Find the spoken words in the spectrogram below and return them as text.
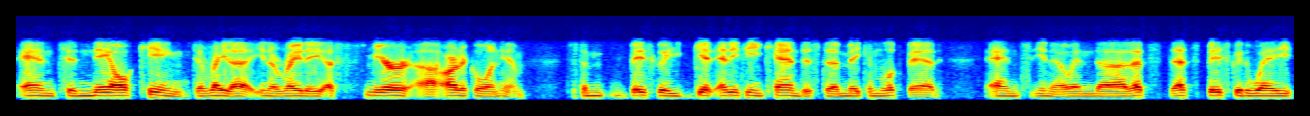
and to nail King to write a you know write a, a smear uh, article on him, just to basically get anything he can just to make him look bad, and you know, and uh, that's that's basically the way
